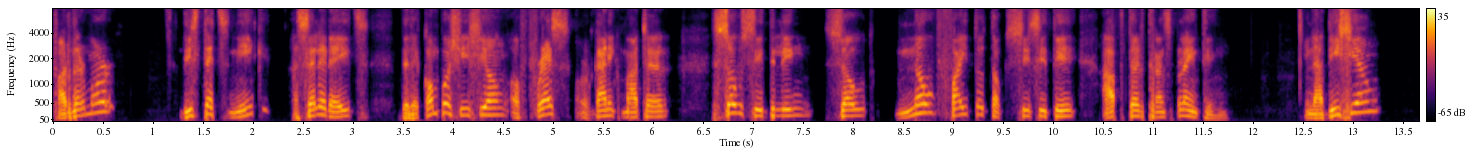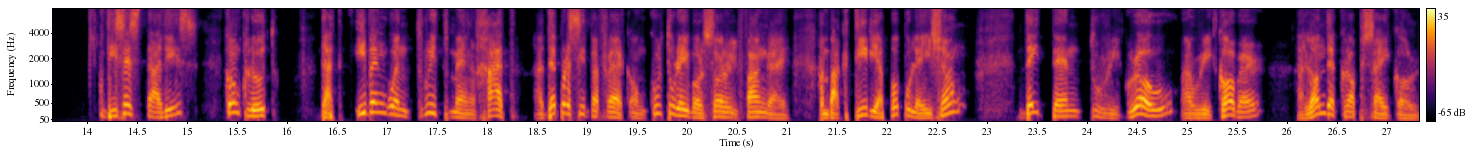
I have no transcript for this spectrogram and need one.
Furthermore, this technique accelerates the decomposition of fresh organic matter, so seedling showed no phytotoxicity after transplanting. In addition, these studies conclude that even when treatment had a depressive effect on culturable soil fungi and bacteria population, they tend to regrow and recover along the crop cycle,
